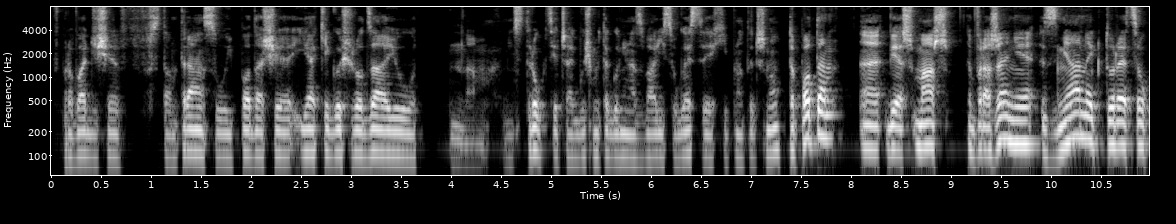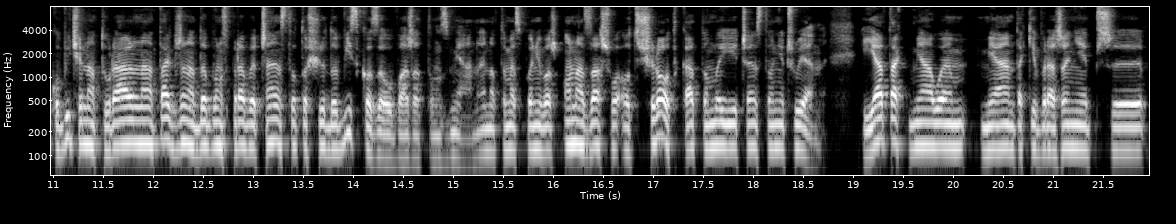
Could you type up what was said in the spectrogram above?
wprowadzi się w stan transu i poda się jakiegoś rodzaju nam instrukcję, czy jakbyśmy tego nie nazwali, sugestię hipnotyczną, to potem, e, wiesz, masz wrażenie zmiany, która jest całkowicie naturalna, także na dobrą sprawę często to środowisko zauważa tą zmianę, natomiast ponieważ ona zaszła od środka, to my jej często nie czujemy. Ja tak miałem, miałem takie wrażenie przy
